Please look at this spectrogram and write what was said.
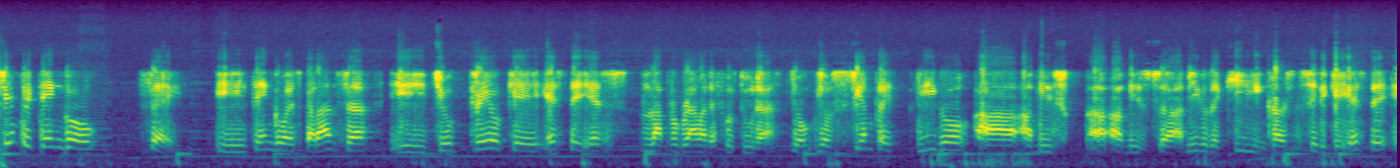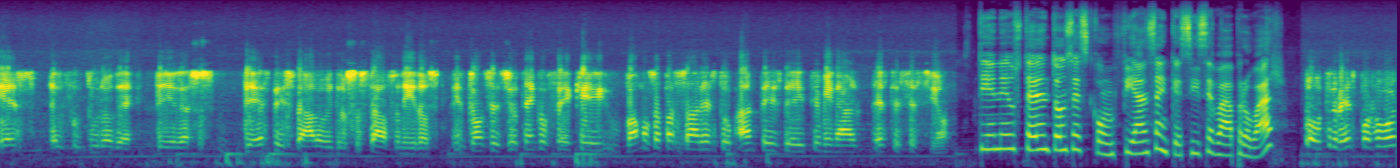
siempre tengo fe y tengo esperanza y yo creo que este es la programa de futura. Yo, yo siempre digo a, a mis, a, mis amigos aquí en Carson City que este es el futuro de, de este estado y de los Estados Unidos. Entonces yo tengo fe que vamos a pasar esto antes de terminar esta sesión. ¿Tiene usted entonces confianza en que sí se va a aprobar? Otra vez, por favor.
